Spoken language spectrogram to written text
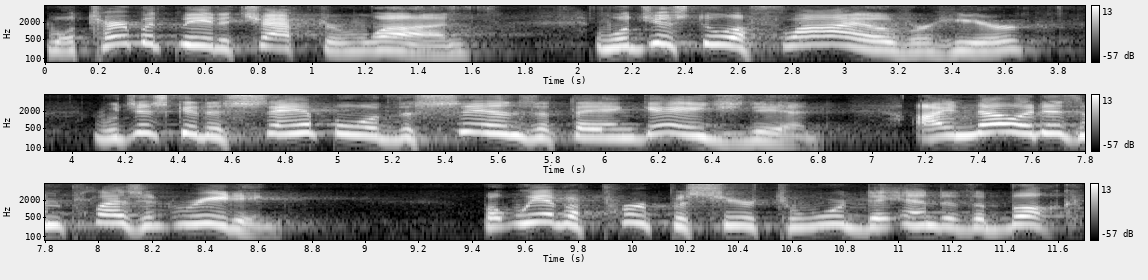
Well, turn with me to chapter 1, and we'll just do a flyover here. We'll just get a sample of the sins that they engaged in. I know it isn't pleasant reading, but we have a purpose here toward the end of the book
